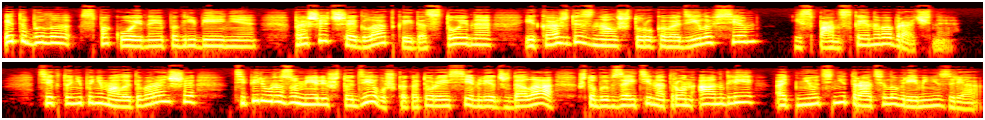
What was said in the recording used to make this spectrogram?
Это было спокойное погребение, прошедшее гладко и достойно, и каждый знал, что руководило всем испанская новобрачная. Те, кто не понимал этого раньше, теперь уразумели, что девушка, которая семь лет ждала, чтобы взойти на трон Англии, отнюдь не тратила времени зря.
